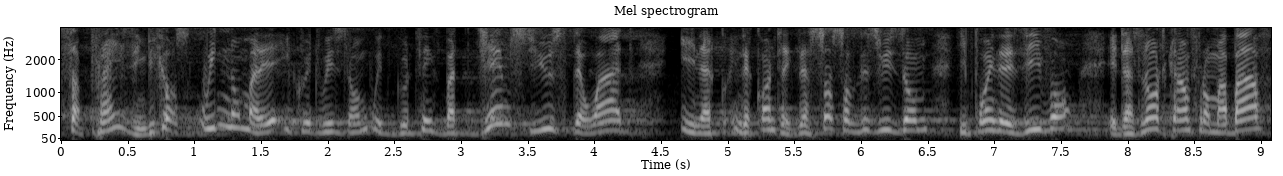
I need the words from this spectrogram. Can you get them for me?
surprising because we normally equate wisdom with good things, but James used the word in, a, in the context. The source of this wisdom, he pointed is evil. It does not come from above,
